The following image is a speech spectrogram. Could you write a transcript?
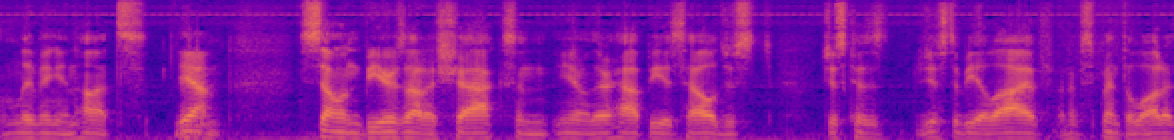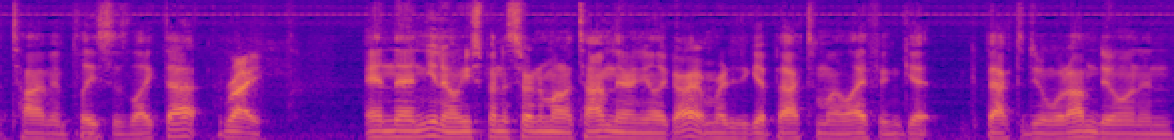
living in huts. Yeah. and selling beers out of shacks, and you know they're happy as hell just just because just to be alive. And I've spent a lot of time in places like that. right. And then you know you spend a certain amount of time there, and you're like, all right, I'm ready to get back to my life and get back to doing what I'm doing. And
